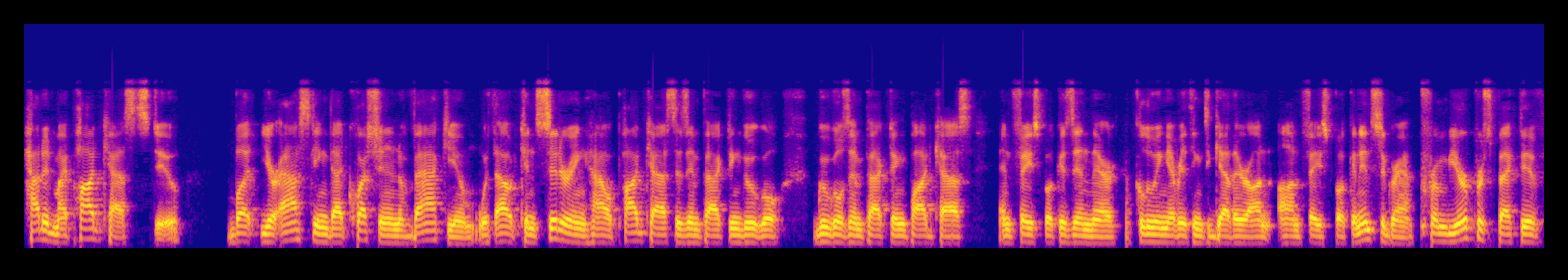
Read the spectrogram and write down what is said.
how did my podcasts do? But you're asking that question in a vacuum without considering how podcast is impacting Google, Google's impacting podcast, and Facebook is in there gluing everything together on, on Facebook and Instagram. From your perspective,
